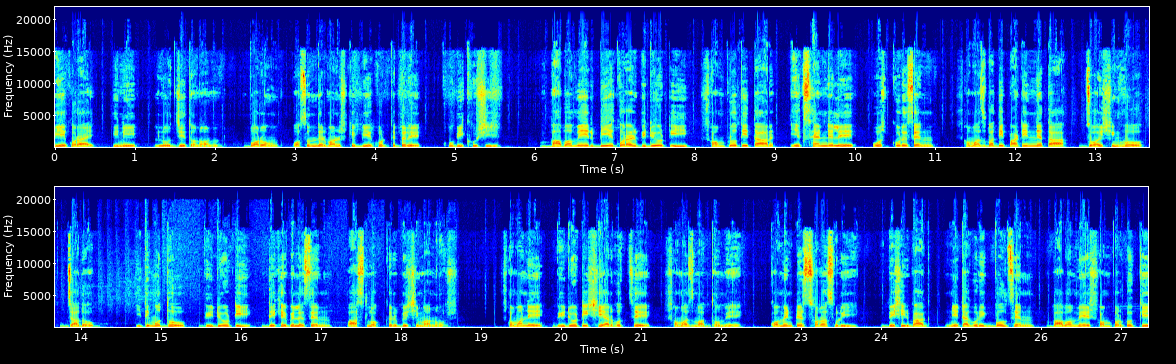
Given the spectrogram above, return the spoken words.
বিয়ে করায় তিনি লজ্জিত নন, বরং পছন্দের মানুষকে বিয়ে করতে পেরে খুবই খুশি। বাবা মেয়ের বিয়ে করার ভিডিওটি সম্প্রতি তার এক্স হ্যান্ডেলে পোস্ট করেছেন সমাজবাদী পার্টির নেতা জয় সিংহ যাদব। ইতিমধ্যে ভিডিওটি দেখে ফেলেছেন পাঁচ লক্ষের বেশি মানুষ। সমানে ভিডিওটি শেয়ার হচ্ছে সমাজ মাধ্যমে। কমেন্টের সরাসরি, বেশিরভাগ নেটাগরিক বলছেন বাবা মেয়ের সম্পর্ককে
